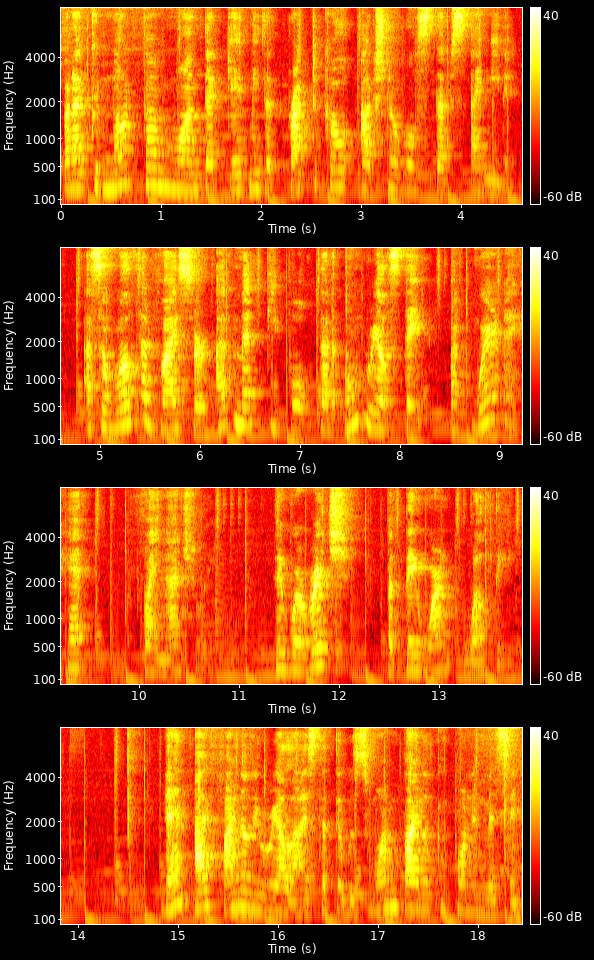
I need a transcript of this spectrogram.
but I could not find one that gave me the practical, actionable steps I needed. As a wealth advisor, I've met people that own real estate but weren't ahead financially. They were rich, but they weren't wealthy. Then I finally realized that there was one vital component missing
